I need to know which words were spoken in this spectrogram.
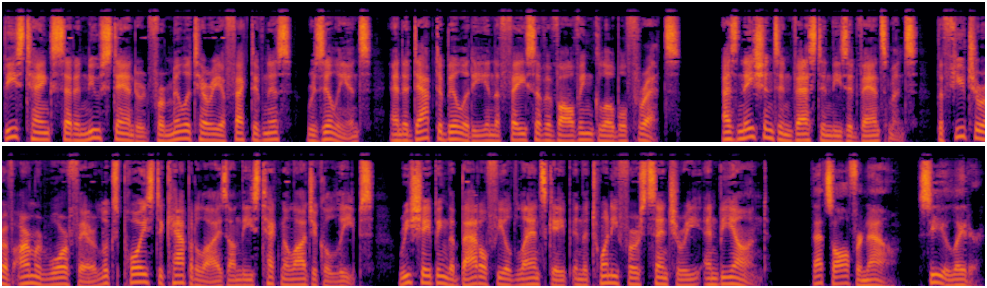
these tanks set a new standard for military effectiveness, resilience, and adaptability in the face of evolving global threats. As nations invest in these advancements, the future of armored warfare looks poised to capitalize on these technological leaps, reshaping the battlefield landscape in the 21st century and beyond. That's all for now. See you later.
